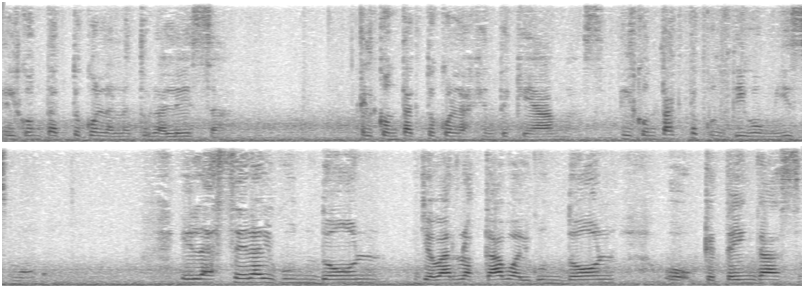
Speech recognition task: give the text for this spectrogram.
el contacto con la naturaleza, el contacto con la gente que amas, el contacto contigo mismo, el hacer algún don, llevarlo a cabo, algún don o que tengas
